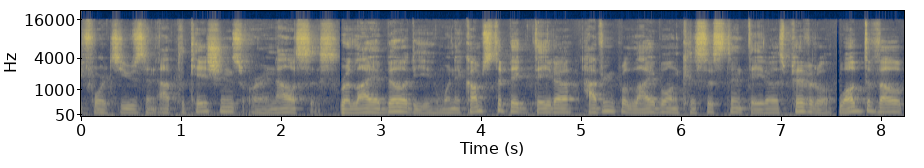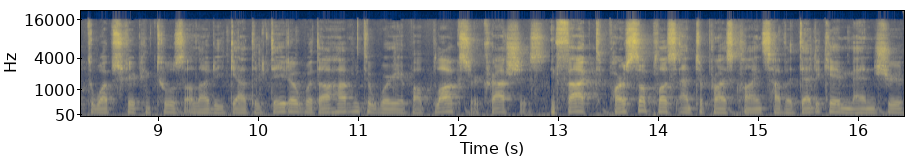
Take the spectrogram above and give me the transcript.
before it's used in applications or analysis. Reliability. When it comes to big data, having reliable and consistent data is pivotal. Well-developed web scraping tools allow you to gather data without having to worry about blocks or crashes. In fact, ParseHub ParseHub Plus Enterprise clients have a dedicated manager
